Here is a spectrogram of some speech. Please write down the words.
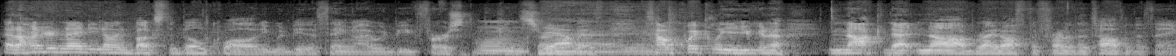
At 199 bucks, the build quality would be the thing I would be first concerned Yeah. with. Yeah, yeah. How quickly are you going to knock that knob right off the front of the top of the thing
